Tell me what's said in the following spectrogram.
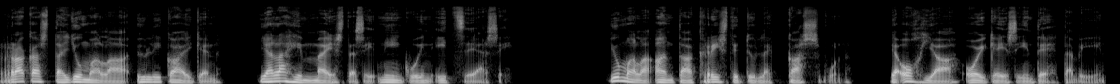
Rakasta Jumalaa yli kaiken ja lähimmäistäsi niin kuin itseäsi. Jumala antaa kristitylle kasvun ja ohjaa oikeisiin tehtäviin.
